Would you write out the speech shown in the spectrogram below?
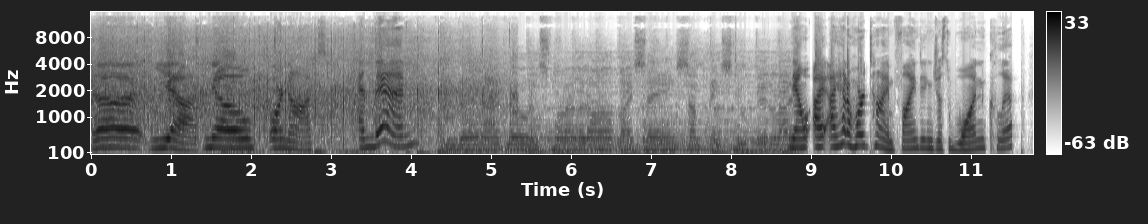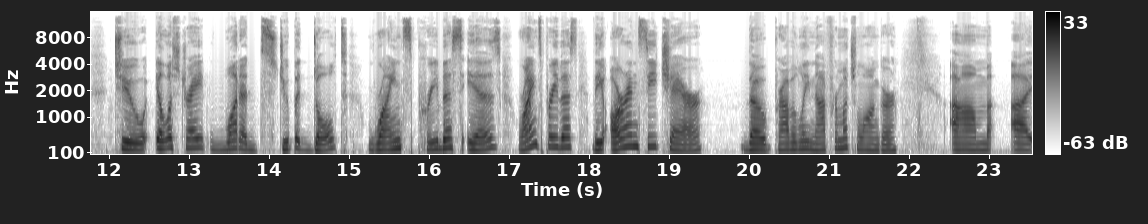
Uh, yeah, no, or not. And then. I go and spoil it all by saying something stupid like. Now, I, I had a hard time finding just one clip to illustrate what a stupid dolt Reince Priebus is. Reince Priebus, the RNC chair, though probably not for much longer, um, uh,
